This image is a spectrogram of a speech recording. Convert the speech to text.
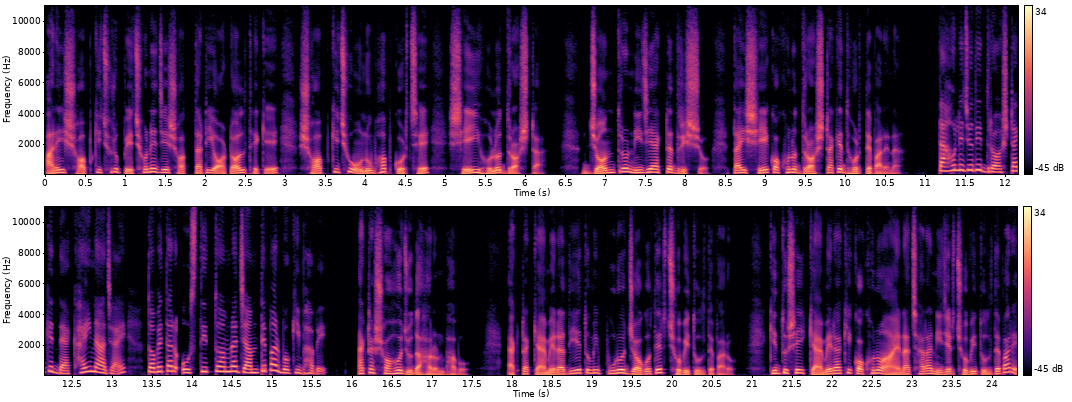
আর এই সব কিছুর পেছনে যে সত্তাটি অটল থেকে সব কিছু অনুভব করছে সেই হল দ্রষ্টা। যন্ত্র নিজে একটা দৃশ্য তাই সে কখনো দ্রষ্টাকে ধরতে পারে না। তাহলে যদি দ্রষ্টাকে দেখাই না যায় তবে তার অস্তিত্ব আমরা জানতে পারব কীভাবে? একটা সহজ উদাহরণ ভাবো। একটা ক্যামেরা দিয়ে তুমি পুরো জগতের ছবি তুলতে পারো। কিন্তু সেই ক্যামেরা কি কখনো আয়না ছাড়া নিজের ছবি তুলতে পারে?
